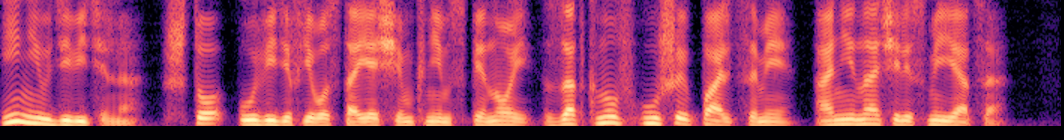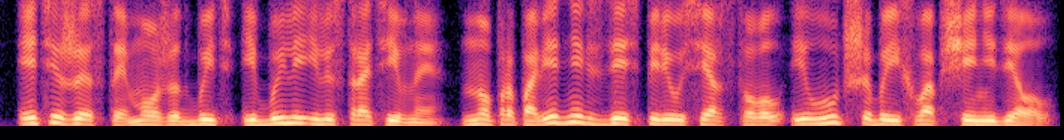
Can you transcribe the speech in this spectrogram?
И неудивительно, что, увидев его стоящим к ним спиной, заткнув уши пальцами, они начали смеяться. Эти жесты, может быть, и были иллюстративны, но проповедник здесь переусердствовал и лучше бы их вообще не делал.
